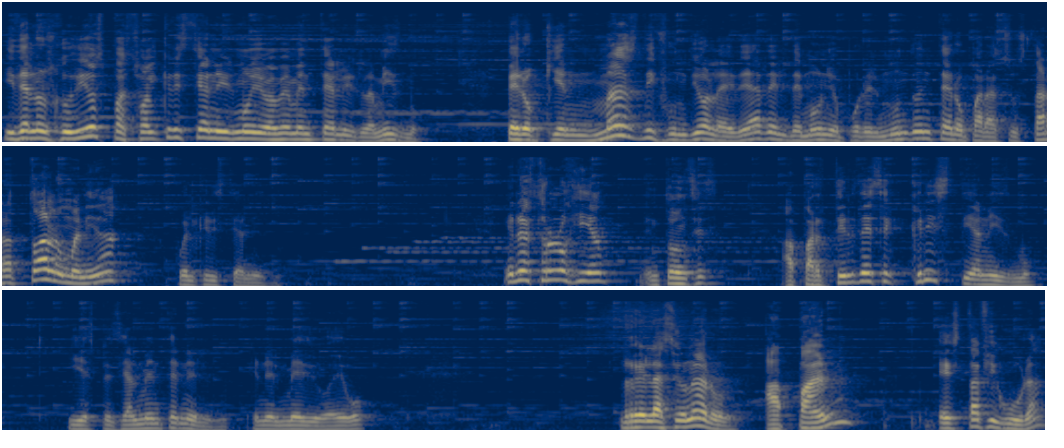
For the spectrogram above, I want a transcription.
Y de los judíos pasó al cristianismo y obviamente al islamismo. Pero quien más difundió la idea del demonio por el mundo entero para asustar a toda la humanidad fue el cristianismo. En astrología, entonces, a partir de ese cristianismo, y especialmente en el, en el medioevo, relacionaron a Pan, esta figura,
